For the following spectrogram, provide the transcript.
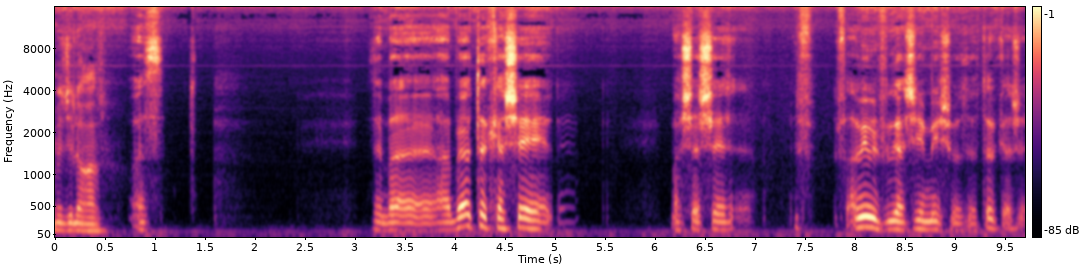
me dit le Rav. אז זה הרבה יותר קשה מאשר שלפעמים נפגשים עם מישהו, זה יותר קשה.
